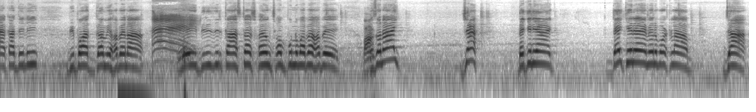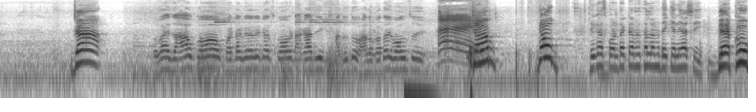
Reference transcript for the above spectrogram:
টাকা দিলি বিপদগামী হবে না। এই! ব্রিজের কাজটা স্বয়ং সম্পূর্ণভাবে হবে বুঝো নাই? যা! দেখে নিয়ে আয় দেখে নে মেনে বসলাম। যা। যা। ভাই যাও কও কন্ট্রাক্টরের কাজ কও টাকা দিয়ে সাধু তো ভালো কথাই বলছে। যাও। যাও। ঠিক আছে কন্ট্রাক্টর তাহলে আমি ডেকে নিয়ে আসি। বেকুব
